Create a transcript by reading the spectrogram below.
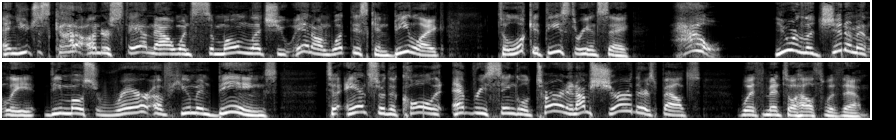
And you just got to understand now when Simone lets you in on what this can be like to look at these three and say, how? You are legitimately the most rare of human beings to answer the call at every single turn. And I'm sure there's bouts with mental health with them.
